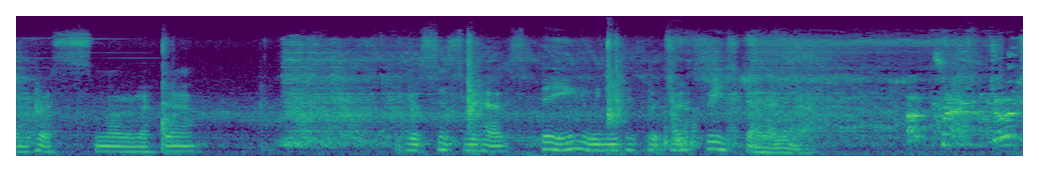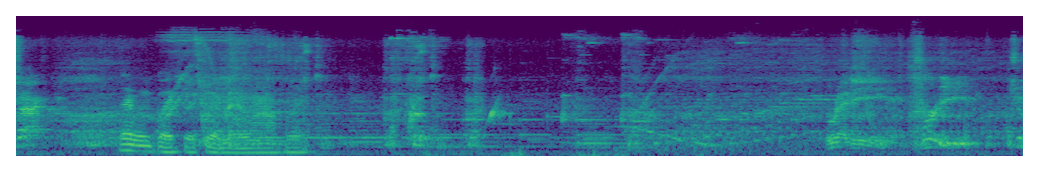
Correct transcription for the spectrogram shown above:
And put a smaller up there. Because since we have speed, we need to switch to a speed scanner. Up track to attack. Then we go switch to a better one Ready, three, two,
